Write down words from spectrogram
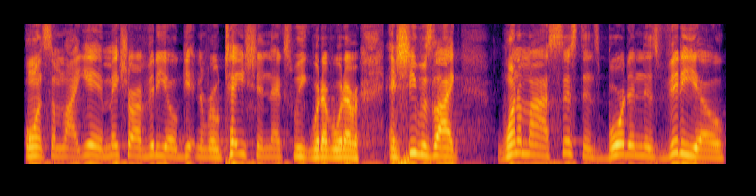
on some like, yeah, make sure our video get in rotation next week, whatever, whatever. And she was like, one of my assistants bored in this video,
